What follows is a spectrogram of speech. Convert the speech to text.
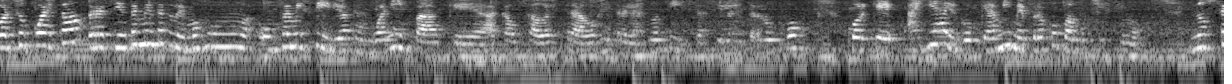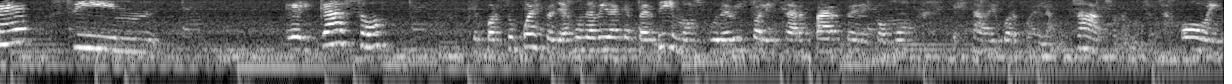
por supuesto, recientemente tuvimos un, un, femicidio acá en Guanipa que ha causado estragos entre las noticias y lo interrumpo porque hay algo que a mí me preocupa muchísimo. No sé si mm, el caso, que por supuesto ya es una vida que perdimos, pude visualizar parte de cómo estaba el cuerpo de la muchacha, una muchacha joven,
